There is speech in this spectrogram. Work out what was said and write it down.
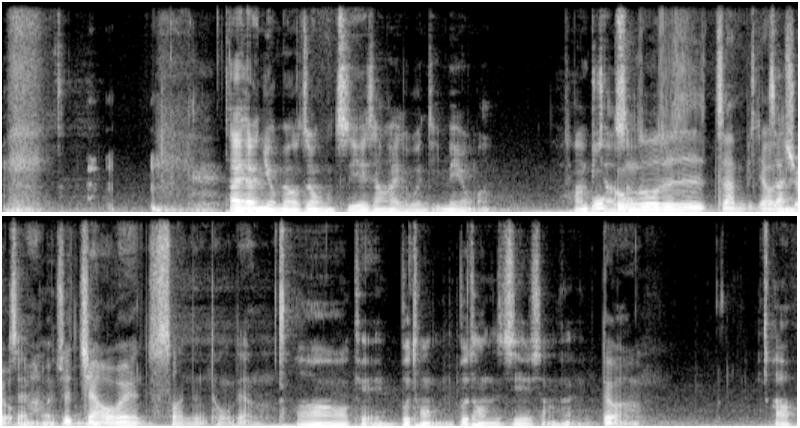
太和，你有没有这种职业伤害的问题？没有吗？好像比较少。我工作就是站比较久，就脚会很酸很痛这样。哦，OK，不同不同的职业伤害，对吧？好，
